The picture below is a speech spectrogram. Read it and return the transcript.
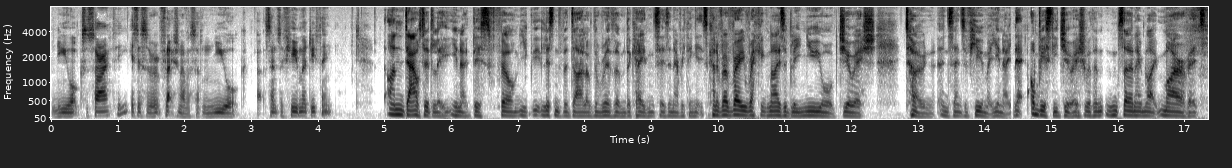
New York society? Is this a reflection of a certain New York uh, sense of humour? Do you think? Undoubtedly, you know, this film, you, listen to the dialogue, the rhythm, the cadences, and everything. It's kind of a very recognizably New York Jewish tone and sense of humor. You know, they're obviously Jewish with a surname like Meyerowitz.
